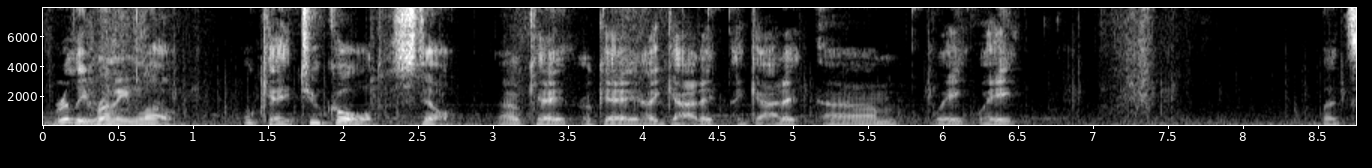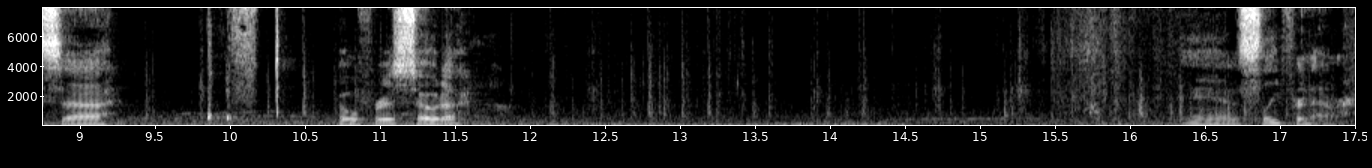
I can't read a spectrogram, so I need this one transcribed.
really running low. Okay, too cold still. Okay, okay, I got it. I got it. Um, wait, wait. Let's, uh, Go for a soda. And sleep for an hour.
